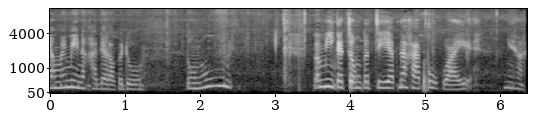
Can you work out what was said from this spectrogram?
ยังไม่มีนะคะ เดี๋ยวเราไปดู ตรงนู้นก็มีกระจงกระเจี๊ยบนะคะ ปลูกไว้นี่ค่ะ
